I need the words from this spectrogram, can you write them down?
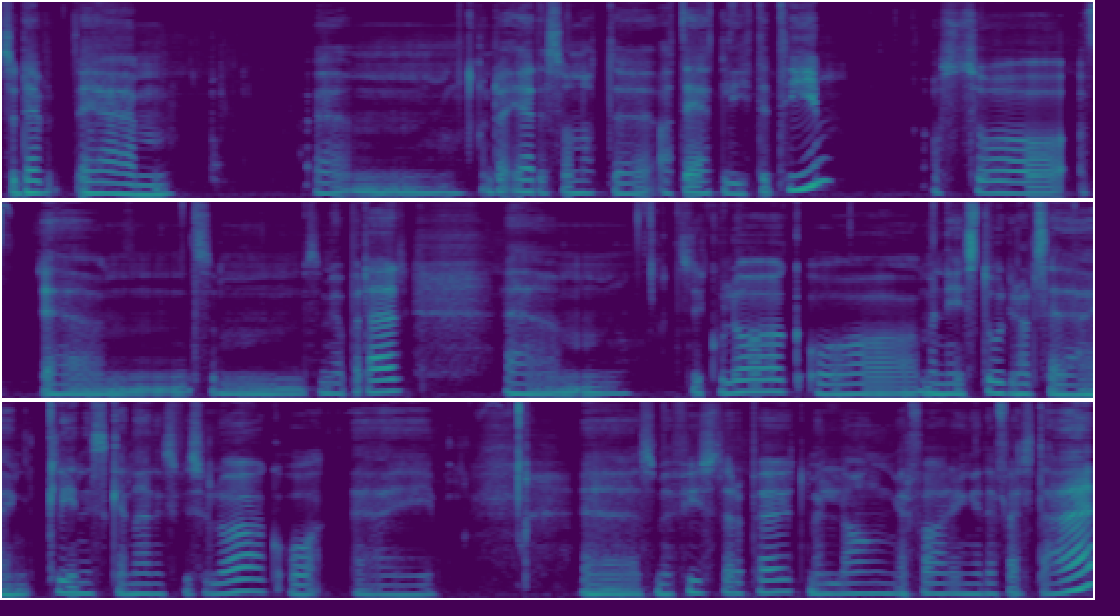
Så det er um, Da er det sånn at, at, det er et lite team, og så um, som, som, jobber der. Um, psykolog, og, men i stor grad så er det en klinisk ernæringsfysiolog og ei uh, som er fysioterapeut med lang erfaring i det feltet her,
